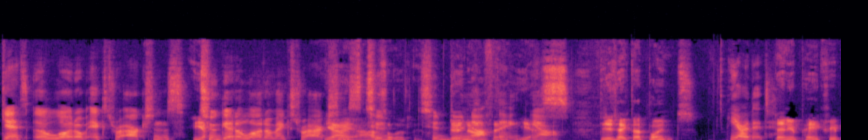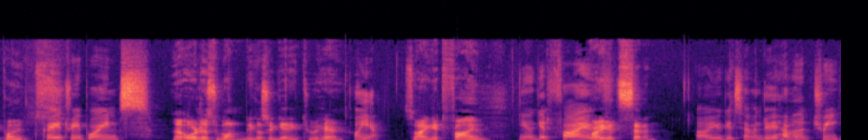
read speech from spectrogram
get a lot of extra actions Yeah. to get a lot of extra actions Yeah, yeah, to to do, nothing. Yes. Did you take that point? Yeah. Yeah, I did. Then you pay three points. Pay three points. Uh, or just one because you're getting two here. Oh yeah. So I get five, You get five. or I get seven. Oh, you get seven. Do you have a tree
